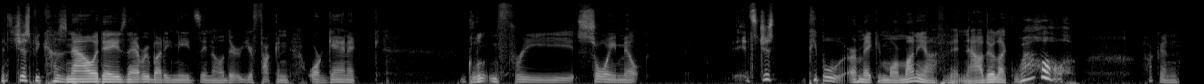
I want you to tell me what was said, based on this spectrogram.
It's just because nowadays everybody needs, you know, they're your fucking organic, gluten free soy milk. It's just people are making more money off of it now. They're like, well, fucking,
